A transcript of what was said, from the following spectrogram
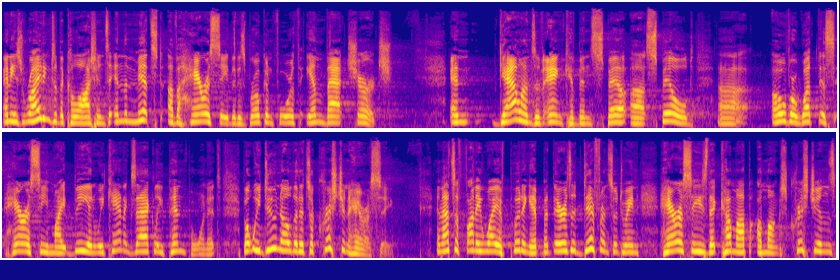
And he's writing to the Colossians in the midst of a heresy that is broken forth in that church. And gallons of ink have been uh, spilled uh, over what this heresy might be, and we can't exactly pinpoint it, but we do know that it's a Christian heresy. And that's a funny way of putting it, but there is a difference between heresies that come up amongst Christians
